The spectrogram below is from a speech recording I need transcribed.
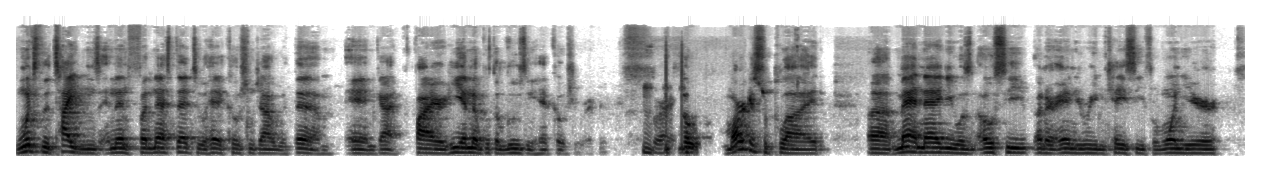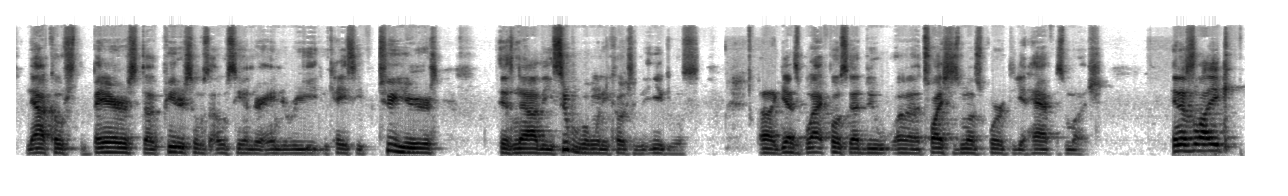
went to the Titans, and then finessed that to a head coaching job with them, and got fired. He ended up with a losing head coaching record. right. So Marcus replied, uh, Matt Nagy was an OC under Andy Reid and Casey for one year. Now coaches the Bears. Doug Pederson was OC under Andy Reid and Casey for two years. Is now the Super Bowl winning coach of the Eagles. Uh, I guess black folks got to do uh, twice as much work to get half as much. And it's like,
